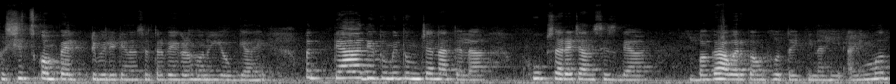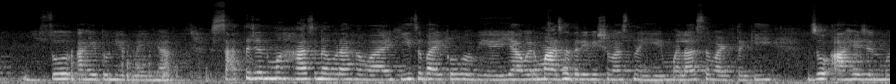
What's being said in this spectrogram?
कशीच कॉम्पॅटिबिलिटी नसेल तर वेगळं होणं योग्य आहे. पण त्याआधी तुम्ही तुमच्या नात्याला खूप सारे चान्सेस द्या. बघा वर्कआउट होतंय की नाही. आणि मग जो आहे तो निर्णय घ्या. सात जन्म हाच नवरा हवा आहे हीच बायको हवी आहे यावर माझा तरी विश्वास नाही आहे मला असं वाटतं की जो आहे जन्म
